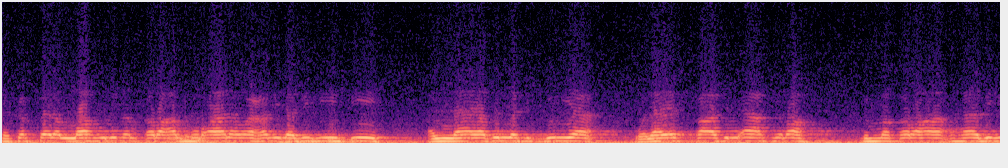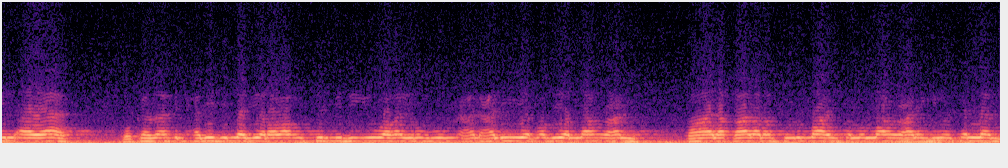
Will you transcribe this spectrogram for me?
تكفل الله لمن قرأ القرآن وعمل به فيه أن لا يضل في الدنيا ولا يشقى في الآخرة. ثم قرأ هذه الآيات وكما في الحديث الذي رواه الترمذي وغيره عن علي رضي الله عنه. قال قال رسول الله صلى الله عليه وسلم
